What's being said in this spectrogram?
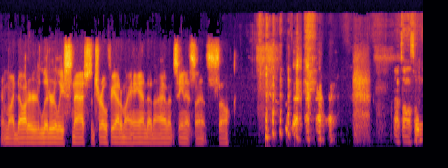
and my daughter literally snatched the trophy out of my hand, and I haven't seen it since. So, That's awesome.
